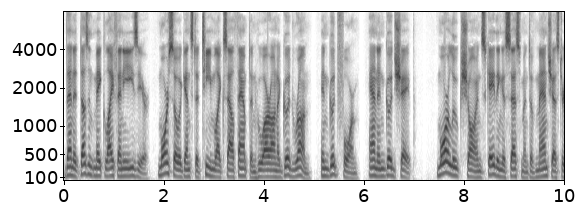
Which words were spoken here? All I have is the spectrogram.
then it doesn't make life any easier, more so against a team like Southampton who are on a good run, in good form, and in good shape. More Luke Shaw in scathing assessment of Manchester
